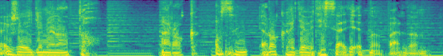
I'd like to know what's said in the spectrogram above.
Takže ideme na to. Na rok, 8, rok 91, pardon.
